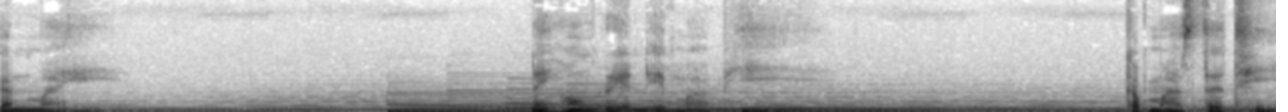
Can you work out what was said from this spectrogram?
กันใหม่ ในห้องเรียน MRP กับ Master ที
